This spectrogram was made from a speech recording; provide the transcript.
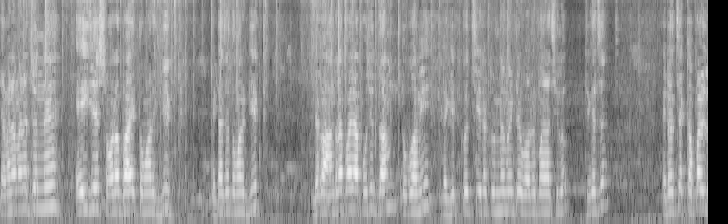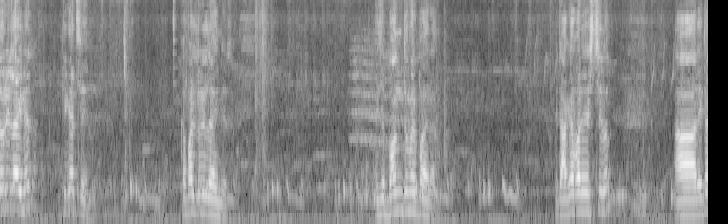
ক্যামেরাম্যানের জন্য এই যে সৌরভ ভাই তোমার গিফট এটা হচ্ছে তোমার গিফট দেখো আন্ধ্রা পায়রা প্রচুর দাম তবু আমি এটা গিফট করছি এটা টুর্নামেন্টের বড় পায়রা ছিল ঠিক আছে? এটা হচ্ছে কাপালডোরি লাইনের, ঠিক আছে? কাপালডোরি লাইনের। এই যে বন্ধুমের পায়রা। এটা আগেবারে এসেছিল। আর এটা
